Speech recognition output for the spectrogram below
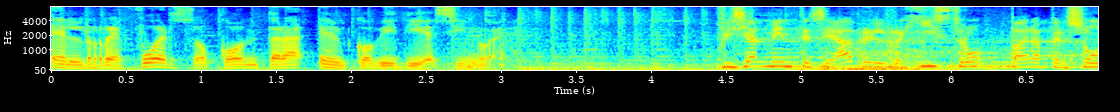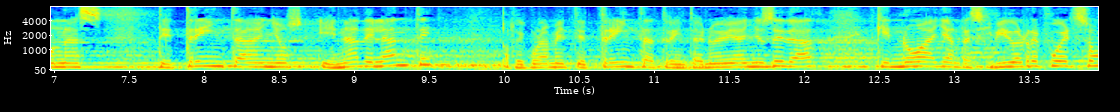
el refuerzo contra el COVID-19. Oficialmente se abre el registro para personas de 30 años en adelante, particularmente 30 a 39 años de edad, que no hayan recibido el refuerzo.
